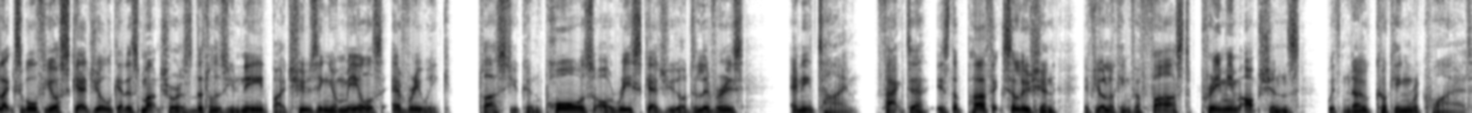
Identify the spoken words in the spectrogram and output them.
Flexible for your schedule, get as much or as little as you need by choosing your meals every week. Plus, you can pause or reschedule your deliveries anytime. Factor is the perfect solution if you're looking for fast, premium options with no cooking required.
